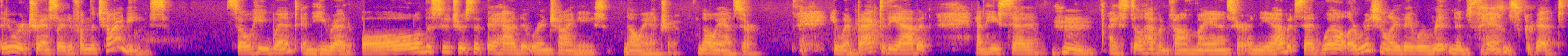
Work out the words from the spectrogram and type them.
they were translated from the Chinese. So he went and he read all of the sutras that they had that were in Chinese. No answer. No answer. He went back to the abbot and he said, Hmm, I still haven't found my answer. And the abbot said, Well, originally they were written in Sanskrit.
